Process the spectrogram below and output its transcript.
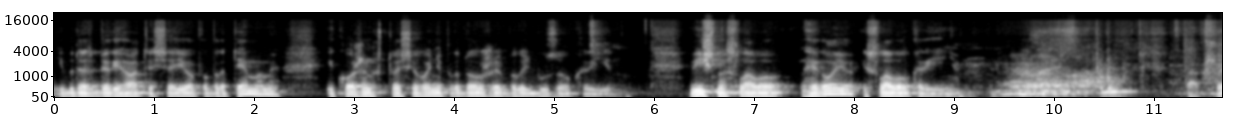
і буде зберігатися його побратимами, і кожен, хто сьогодні продовжує боротьбу за Україну. Вічна слава герою і слава Україні! Так, що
